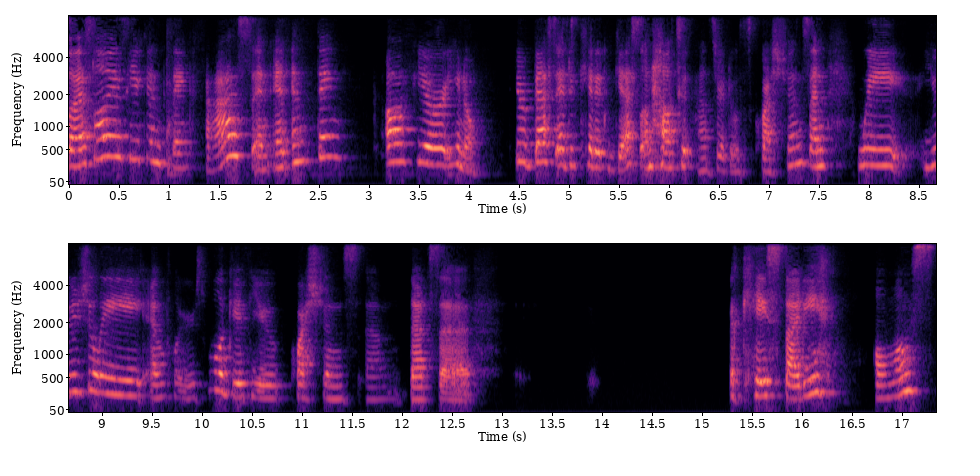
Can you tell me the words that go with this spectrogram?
So as long as you can think fast and, and, and think of your, you know, your best educated guess on how to answer those questions. And we usually, employers will give you questions um, that's a, a case study almost.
